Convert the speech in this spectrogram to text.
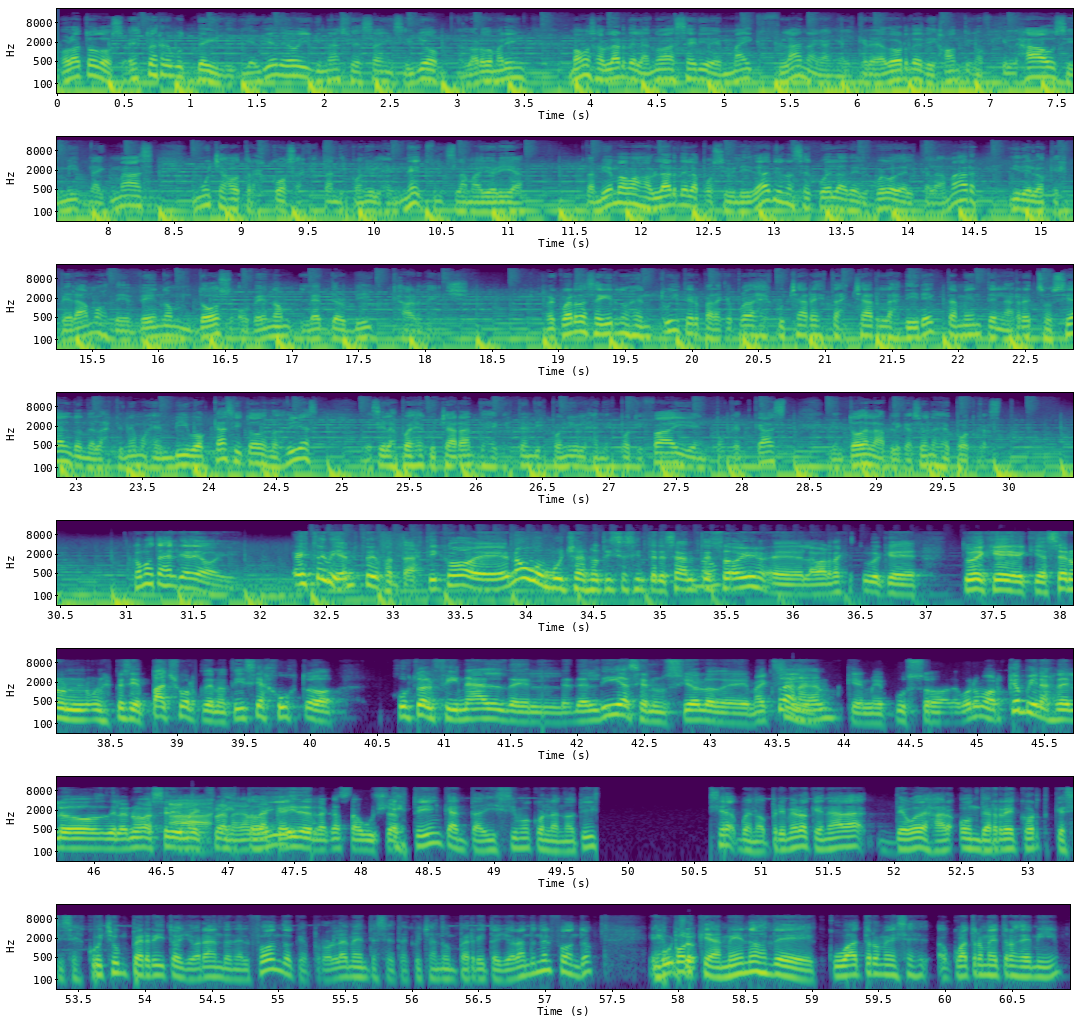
Hola a todos, esto es Reboot Daily y el día de hoy Ignacio Sainz y yo, Eduardo Marín, vamos a hablar de la nueva serie de Mike Flanagan, el creador de The Haunting of Hill House y Midnight Mass y muchas otras cosas que están disponibles en Netflix la mayoría. También vamos a hablar de la posibilidad de una secuela del juego del calamar y de lo que esperamos de Venom 2 o Venom Let There Be Carnage. Recuerda seguirnos en Twitter para que puedas escuchar estas charlas directamente en la red social donde las tenemos en vivo casi todos los días y así las puedes escuchar antes de que estén disponibles en Spotify, en Pocket Cast y en todas las aplicaciones de podcast. ¿Cómo estás el día de hoy? Estoy bien, estoy fantástico. Eh, no hubo muchas noticias interesantes hoy. Eh, la verdad es que tuve que, tuve que, hacer una especie de patchwork de noticias justo justo al final del, día se anunció lo de Mike Flanagan, que me puso de buen humor. ¿Qué opinas de, lo, de la nueva serie de Mike ah, Flanagan, La caída de la casa Usher? Estoy encantadísimo con la noticia. Bueno, primero que nada, debo dejar on the record que si se escucha un perrito llorando en el fondo, que probablemente se está escuchando un perrito llorando en el fondo, es porque a menos de cuatro meses o cuatro metros de mí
